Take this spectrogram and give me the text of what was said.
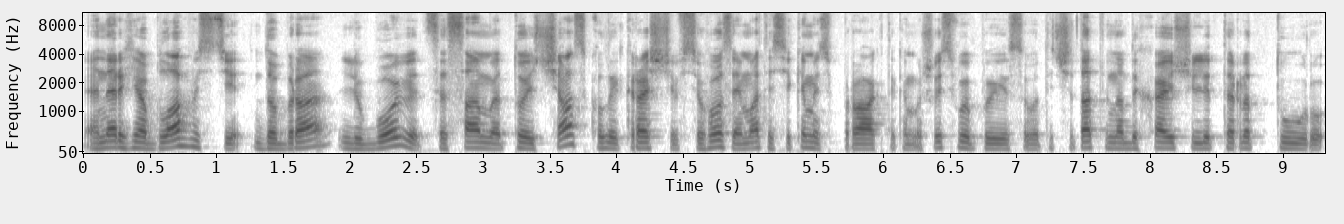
енергія благості, добра, любові це саме той час, коли краще всього займатися якимись практиками, щось виписувати, читати надихаючу літературу,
